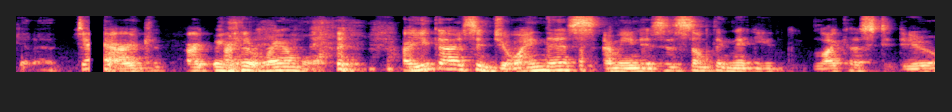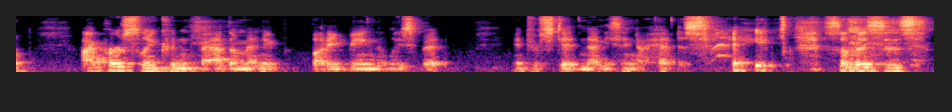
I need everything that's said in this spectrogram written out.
get a Yeah, are, are, we get a ramble. Are you guys enjoying this? I mean, is this something that you'd like us to do? I personally couldn't fathom anybody being the least bit interested in anything I had to say. So this is,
